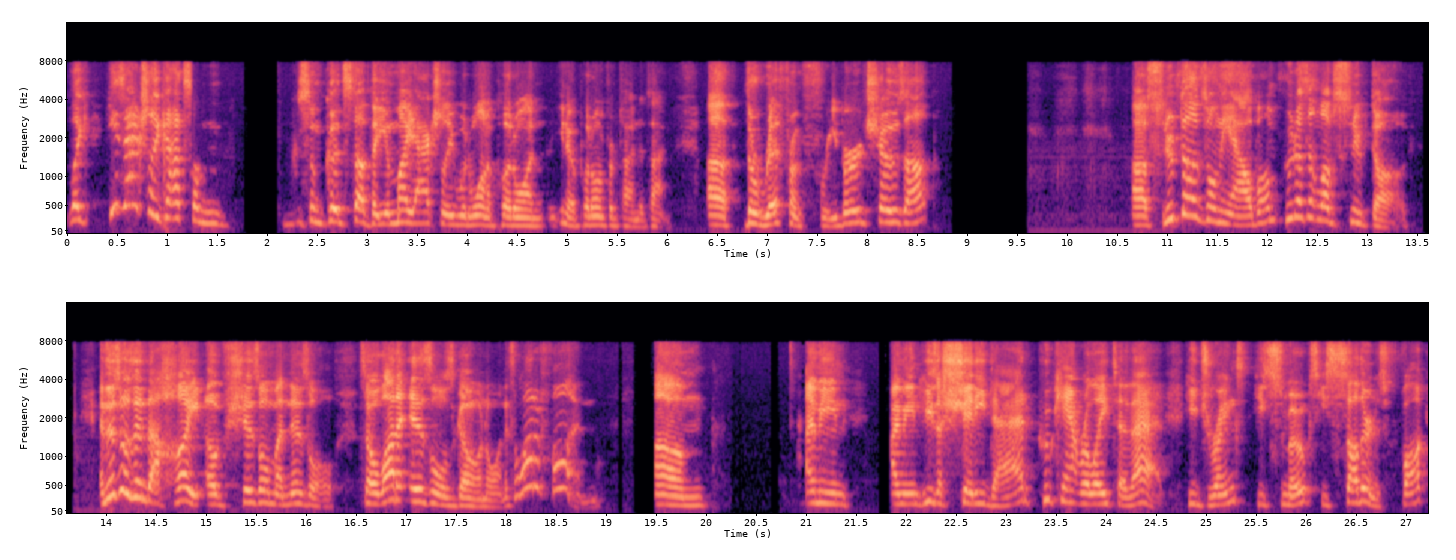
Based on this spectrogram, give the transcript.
like he's actually got some some good stuff that you might actually would want to put on, you know, put on from time to time. Uh the riff from Freebird shows up. Uh Snoop Dogg's on the album. Who doesn't love Snoop Dogg? And this was in the height of shizzle manizzle, so a lot of izzles going on. It's a lot of fun. Um, I mean, I mean, he's a shitty dad. Who can't relate to that? He drinks, he smokes, he's southern as fuck.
